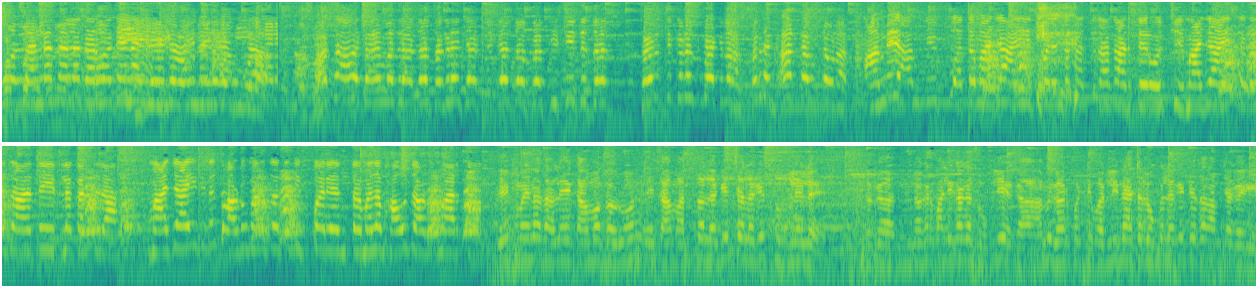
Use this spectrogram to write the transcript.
संडासाला दरवाजे नाही. असं हा टायमध्ये आता सगळ्याच्या तिकडे पिसी सगळं तिकडेच भेटणार सगळं घाण करून ठेवणार. आम्ही आमची स्वतः माझ्या आई इथपर्यंत कचरा काढते रोजची. माझी आई सगळं जाळते इथलं कचरा. माझी आई तिथे झाडू मारत जाते तिथपर्यंत. माझा भाऊ झाडू मारतो. एक महिना झाला हे कामं करून हे काम आत्ता लगेचच्या लगेच सुटलेलं आहे. नग- नगरपालिका का झोपली आहे का? आम्ही घरपट्टी भरली नाही तर लोक लगेच येतात आमच्या घरी.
